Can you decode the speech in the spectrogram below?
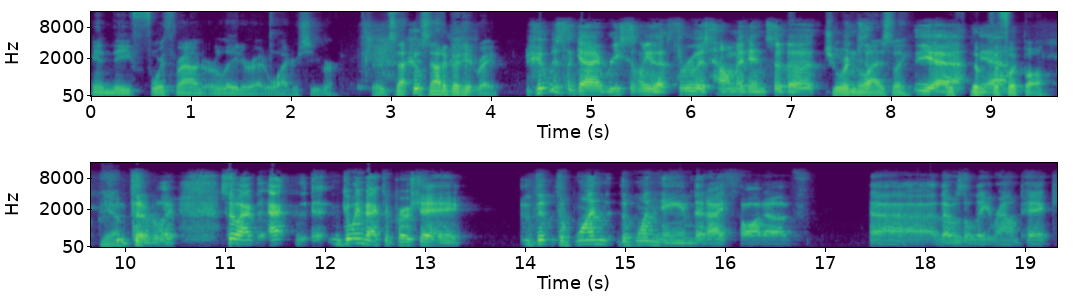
in the fourth round or later at wide receiver. So it's not who, it's not a good hit rate. Who was the guy recently that threw his helmet into the Jordan into, Lasley? Yeah the, yeah the, football. Yeah, totally. So I, I, going back to Proche, the the one the one name that I thought of uh, that was a late round pick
